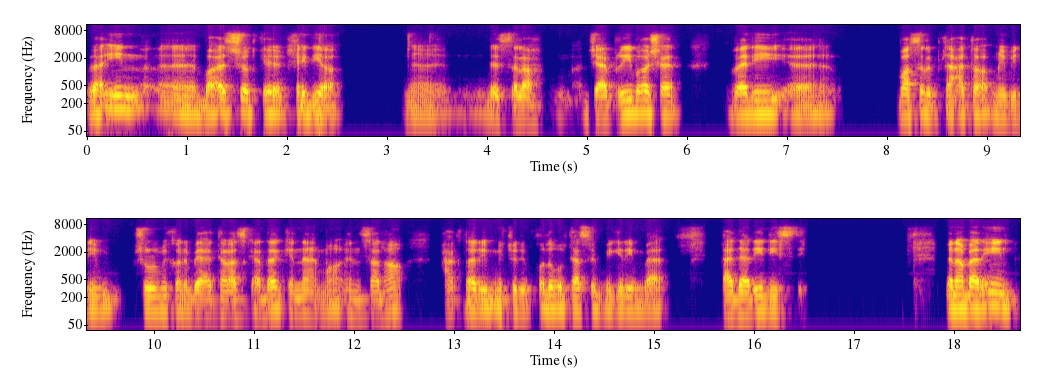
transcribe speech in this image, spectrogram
و این باعث شد که خیلی به اصطلاح جبری باشن. ولی واصل ابن عطا می‌بینیم شروع می‌کنه به اعتراض کردن که نه ما انسان ها حق داریم می‌تونیم خودمون تصمیم بگیریم و قدری نیستیم. بنابراین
